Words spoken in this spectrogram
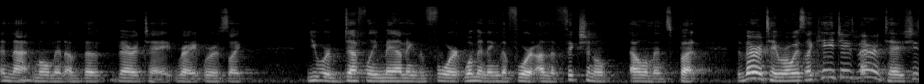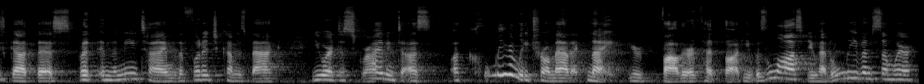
in that mm-hmm. moment of the verite, right, where it's like you were definitely manning the fort, womaning the fort on the fictional elements, but the verite were always like, Hey, Jay's verite, she's got this. But in the meantime, the footage comes back. You are describing to us a clearly traumatic night. Your father had thought he was lost. You had to leave him somewhere.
